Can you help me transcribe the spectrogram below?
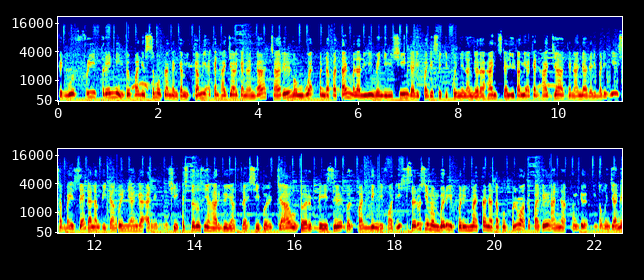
Kedua, free training kepada semua pelanggan kami. Kami akan ajarkan anda cara membuat pendapatan melalui vending machine daripada segi penyelenggaraan. Sekali kami akan ajarkan anda daripada A sampai Z dalam bidang perniagaan vending machine. Seterusnya, harga yang fleksibel jauh berbeza berbanding before this. Seterusnya, memberi perkhidmatan ataupun peluang kepada anak muda untuk menjana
